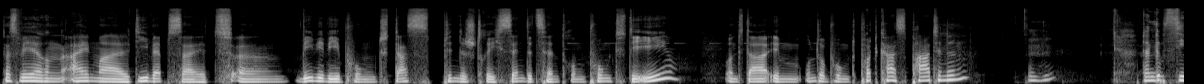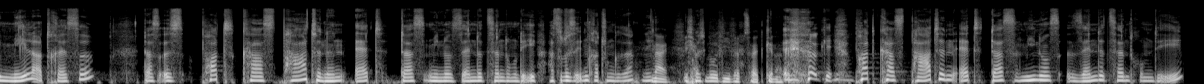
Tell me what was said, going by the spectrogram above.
Das wären einmal die Website äh, www.das-sendezentrum.de und da im Unterpunkt Podcast-Patinnen. Mhm. Dann gibt's die Mailadresse. Das ist podcastpatinnen at das-sendezentrum.de. Hast du das eben gerade schon gesagt? Nee? Nein, ich habe nur die Website genannt. okay, podcastpatin at das-sendezentrum.de.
